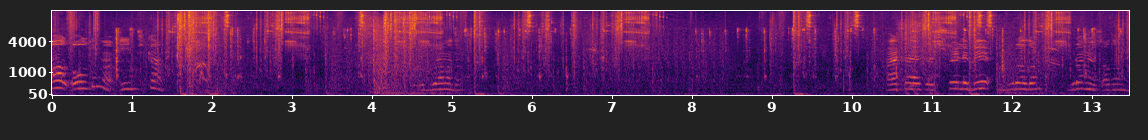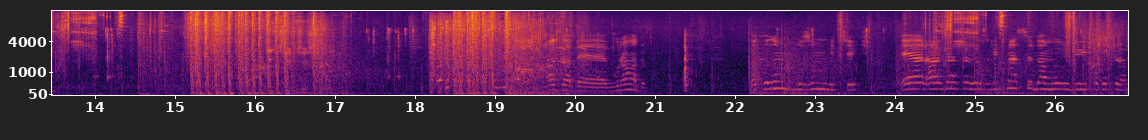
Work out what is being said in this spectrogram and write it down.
Al oldu mu? İntikam. Vuramadım. Arkadaşlar şöyle bir vuralım. Vuramıyoruz adam. İki kişi. Aga be vuramadım. Bakalım hızım bitecek. Eğer arkadaşlar hızı bitmezse ben bu videoyu kapatırım.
